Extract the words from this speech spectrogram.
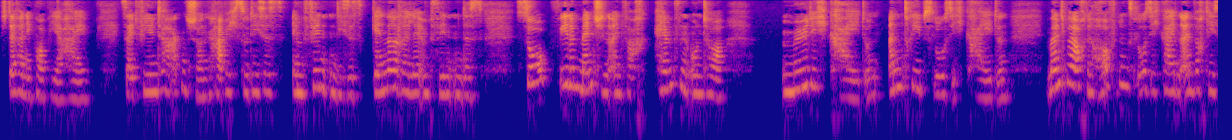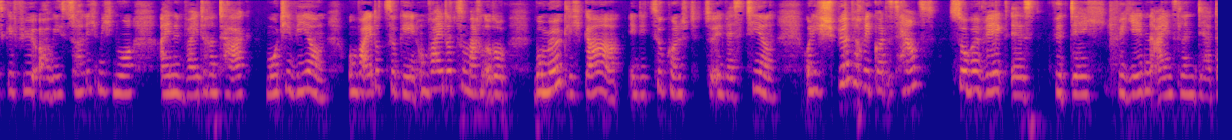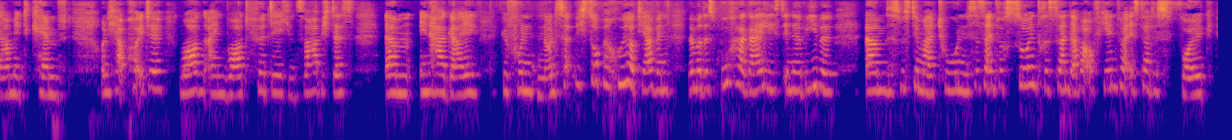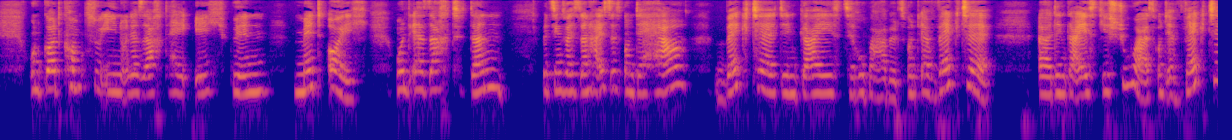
Stephanie Popp hier, hi. Seit vielen Tagen schon habe ich so dieses Empfinden, dieses generelle Empfinden, dass so viele Menschen einfach kämpfen unter Müdigkeit und Antriebslosigkeit und manchmal auch eine Hoffnungslosigkeit und einfach dieses Gefühl, oh, wie soll ich mich nur einen weiteren Tag motivieren, um weiterzugehen, um weiterzumachen oder womöglich gar in die Zukunft zu investieren. Und ich spüre einfach, wie Gottes Herz so bewegt ist für dich, für jeden Einzelnen, der damit kämpft. Und ich habe heute Morgen ein Wort für dich. Und zwar habe ich das ähm, in Haggai gefunden. Und es hat mich so berührt, ja, wenn, wenn man das Buch Haggai liest in der Bibel, ähm, das müsst ihr mal tun. Es ist einfach so interessant, aber auf jeden Fall ist da das Volk. Und Gott kommt zu ihnen und er sagt, hey, ich bin mit euch. Und er sagt dann, beziehungsweise dann heißt es, und der Herr weckte den Geist Zerubabels und er weckte äh, den Geist Jeschuas und er weckte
